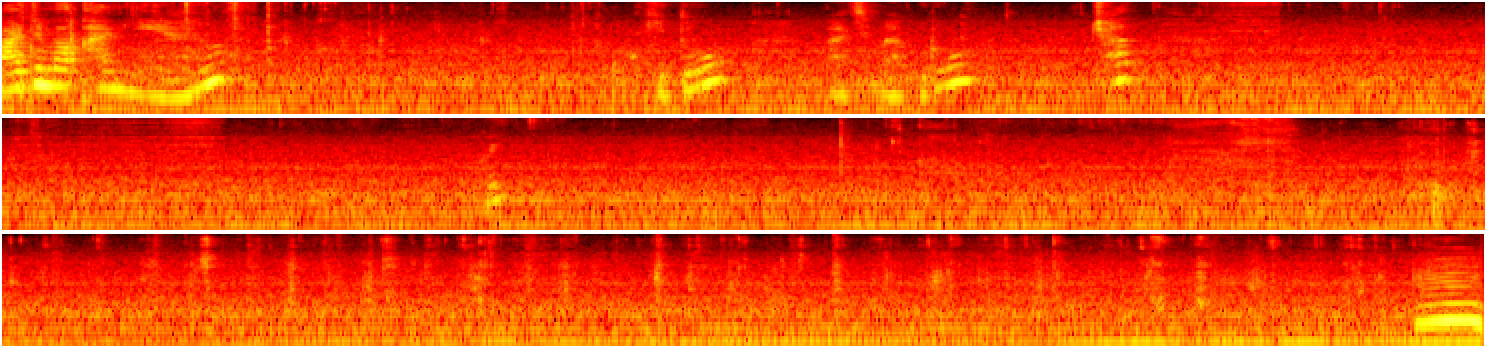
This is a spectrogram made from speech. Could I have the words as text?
마지막 한 입. 고기도 마지막으로 촥. 호잇. 음.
